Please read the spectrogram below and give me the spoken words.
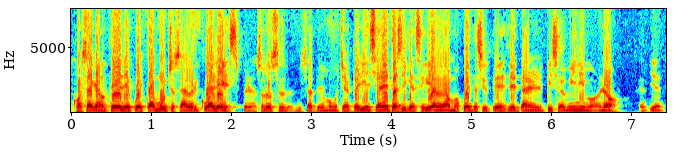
Cosa que a ustedes les cuesta mucho saber cuál es, pero nosotros ya tenemos mucha experiencia en esto, así que enseguida nos damos cuenta si ustedes están en el piso mínimo o no, ¿se entiende?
